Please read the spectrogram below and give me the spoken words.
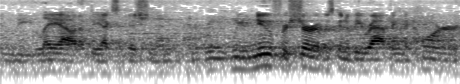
in the layout of the exhibition, and, and we, we, knew for sure it was going to be wrapping the corner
